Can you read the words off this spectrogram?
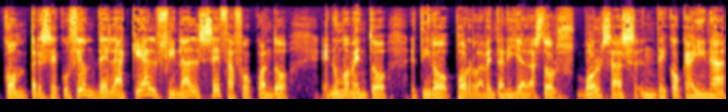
con persecución de la que al final se zafó cuando en un momento tiró por la ventanilla las dos bolsas de cocaína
